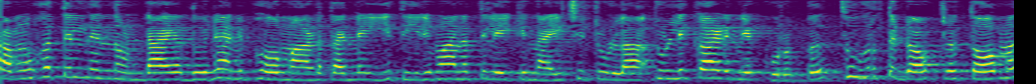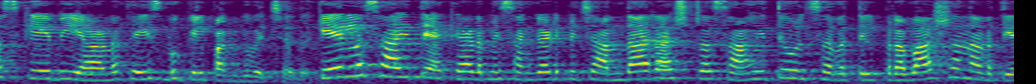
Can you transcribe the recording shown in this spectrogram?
സമൂഹത്തിൽ നിന്നുണ്ടായ ദുരനുഭവമാണ് തന്നെ ഈ തീരുമാനത്തിലേക്ക് നയിച്ചിട്ടുള്ള ചുള്ളിക്കാടിന്റെ കുറിപ്പ് സുഹൃത്ത് ഡോക്ടർ തോമസ് കെ ബി ആണ് ഫേസ്ബുക്കിൽ പങ്കുവച്ചത്. കേരള സാഹിത്യ അക്കാദമി സംഘടിപ്പിച്ച അന്താരാഷ്ട്ര സാഹിത്യോത്സവത്തിൽ പ്രഭാഷണം നടത്തിയ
